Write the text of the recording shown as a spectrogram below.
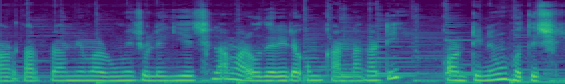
আর তারপরে আমি আমার রুমে চলে গিয়েছিলাম, আর ওদের এরকম কান্নাকাটি কন্টিনিউ হতেছিল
